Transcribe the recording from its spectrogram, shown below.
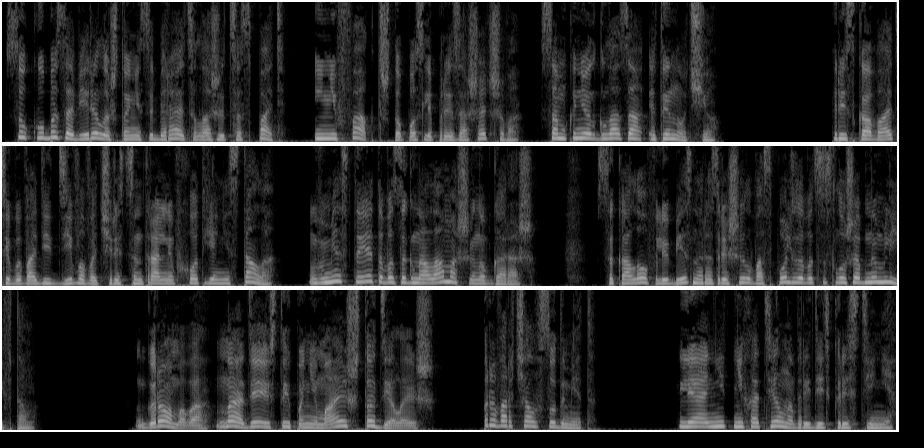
Суккуба заверила, что не собирается ложиться спать, и не факт, что после произошедшего сомкнет глаза этой ночью. Рисковать и выводить Дивова через центральный вход я не стала, Вместо этого загнала машину в гараж. Соколов любезно разрешил воспользоваться служебным лифтом. «Громова, надеюсь, ты понимаешь, что делаешь», – проворчал судмед. Леонид не хотел навредить Кристине.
